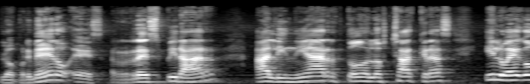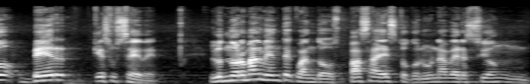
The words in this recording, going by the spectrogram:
Lo primero es respirar, alinear todos los chakras y luego ver qué sucede. Normalmente cuando pasa esto con una versión,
